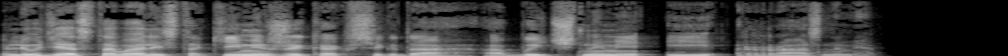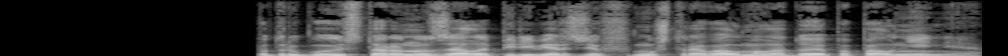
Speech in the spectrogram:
Люди оставались такими же, как всегда, обычными и разными. По другую сторону зала Переверзев муштровал молодое пополнение,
